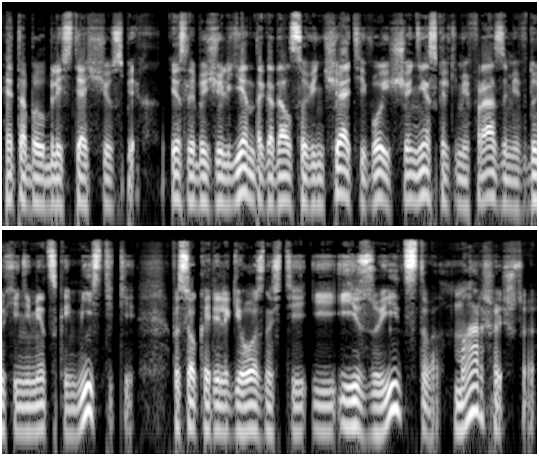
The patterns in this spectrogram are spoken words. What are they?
Это был блестящий успех. Если бы Жюльен догадался увенчать его еще несколькими фразами в духе немецкой мистики, высокой религиозности и иезуитства, маршальша,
